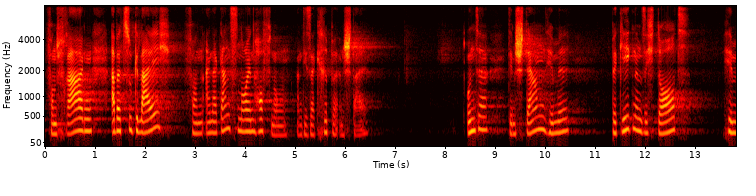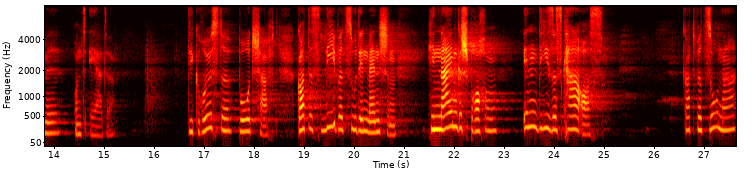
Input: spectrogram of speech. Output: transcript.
von Fragen, aber zugleich von einer ganz neuen Hoffnung an dieser Krippe im Stall. Unter dem Sternenhimmel begegnen sich dort Himmel und Erde. Die größte Botschaft, Gottes Liebe zu den Menschen, hineingesprochen in dieses Chaos. Gott wird so nah,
